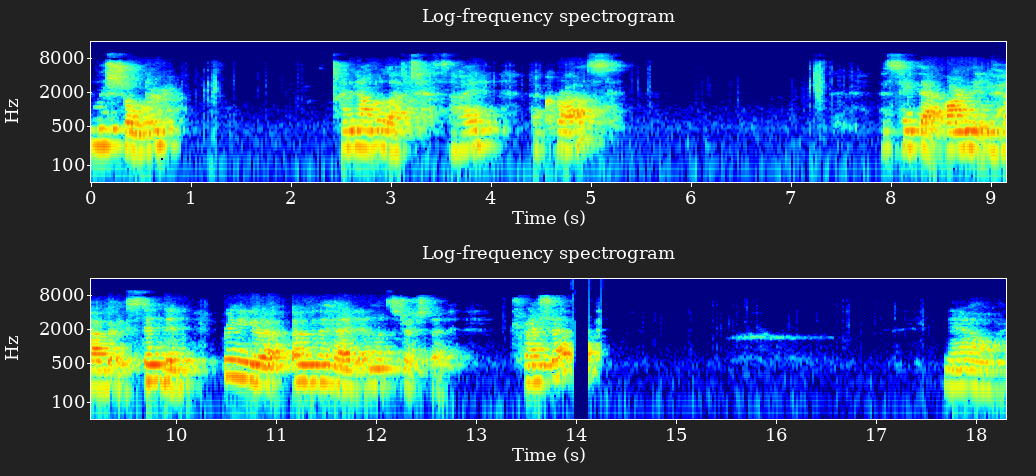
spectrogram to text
in the shoulder. And now the left side across. Let's take that arm that you have extended, bringing it over the head, and let's stretch that tricep. Now,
